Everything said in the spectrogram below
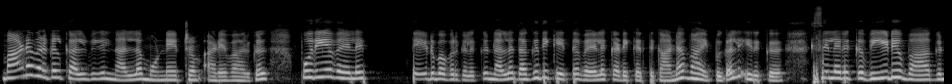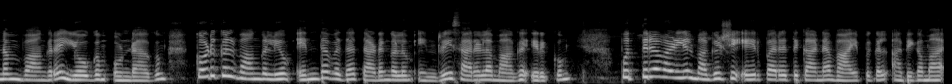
மாணவர்கள் கல்வியில் நல்ல முன்னேற்றம் அடைவார்கள். புதிய வேலை தேடுபவர்களுக்கு நல்ல தகுதிக்கேற்ற வேலை கிடைக்கிறதுக்கான வாய்ப்புகள் இருக்குது சிலருக்கு வீடு வாகனம் வாங்குகிற யோகம் உண்டாகும். கொடுக்கல் வாங்கலையும் எந்தவித தடங்களும் இன்றி சரளமாக இருக்கும். புத்திர வழியில் மகிழ்ச்சி ஏற்படுறதுக்கான வாய்ப்புகள் அதிகமாக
